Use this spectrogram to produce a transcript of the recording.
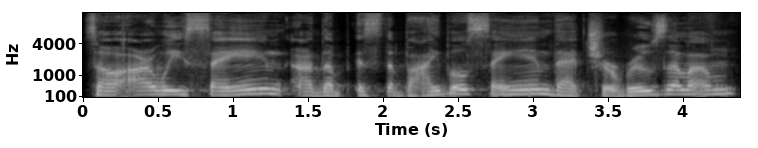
So are we saying, are the, is the Bible saying that Jerusalem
